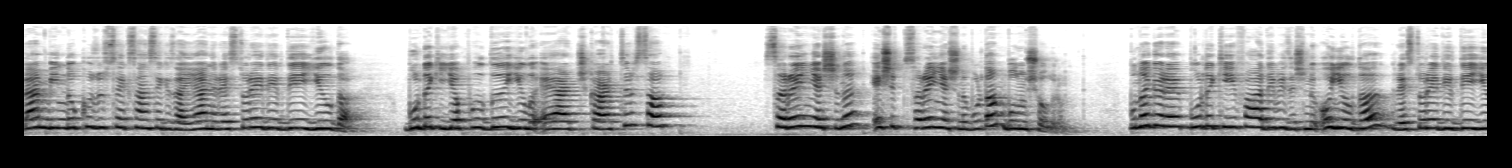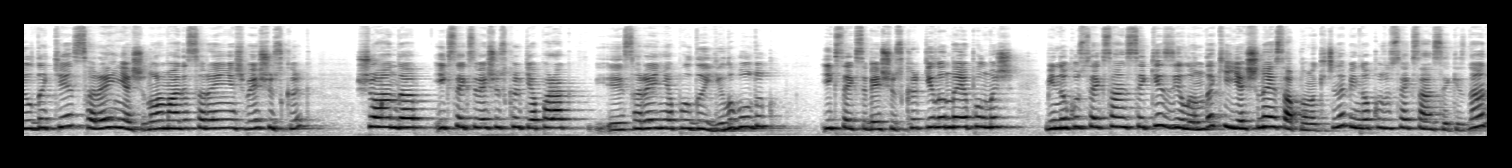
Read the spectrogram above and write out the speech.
ben 1988'den yani restore edildiği yılda buradaki yapıldığı yılı eğer çıkartırsam sarayın yaşını eşit sarayın yaşını buradan bulmuş olurum. Buna göre buradaki ifademiz de şimdi o yılda restore edildiği yıldaki sarayın yaşı normalde sarayın yaşı 540. Şu anda x eksi 540 yaparak e, sarayın yapıldığı yılı bulduk. x eksi 540 yılında yapılmış. 1988 yılındaki yaşını hesaplamak için de 1988'den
